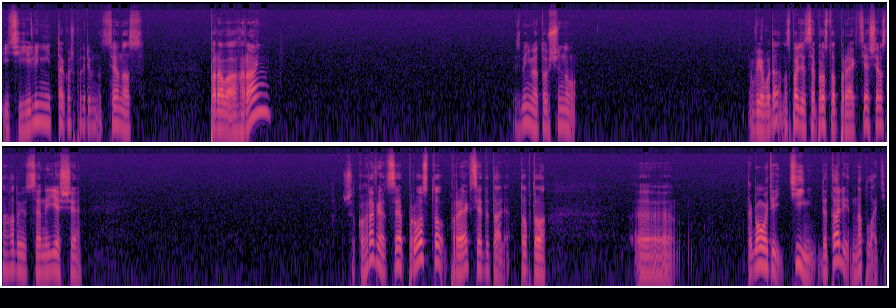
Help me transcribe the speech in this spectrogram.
І цієї лінії також потрібно. Це у нас права грань. Змінюємо товщину вивода. Насправді це просто проекція. Ще раз нагадую, це не є ще. Шилкографія це просто проекція деталі. Тобто, е, так мовити, тінь деталі на платі.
